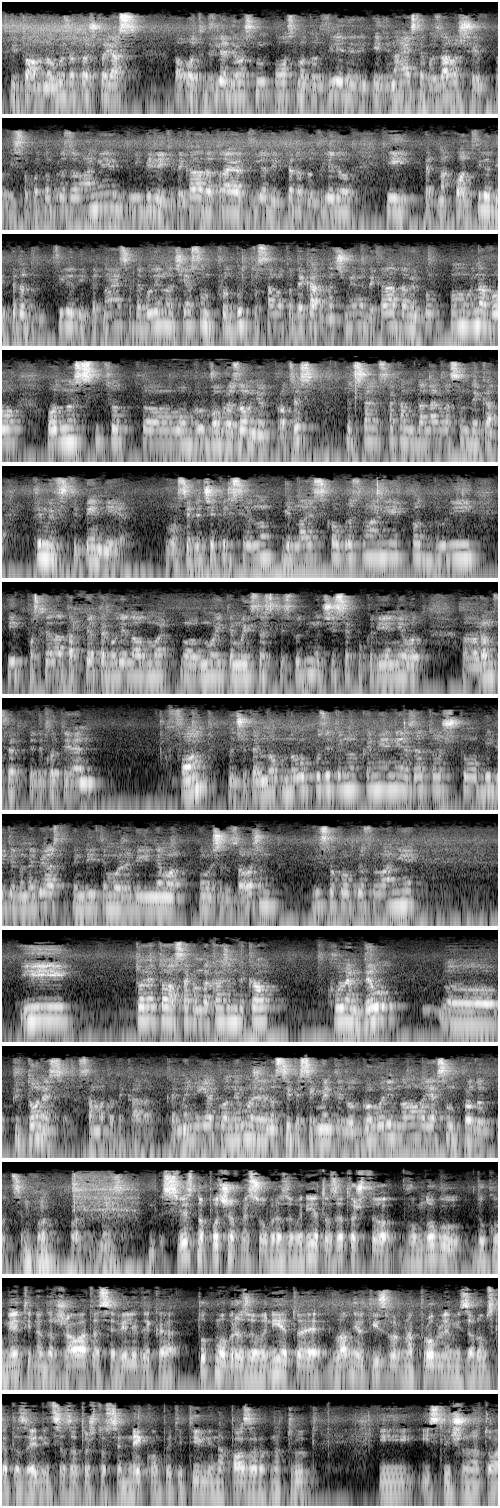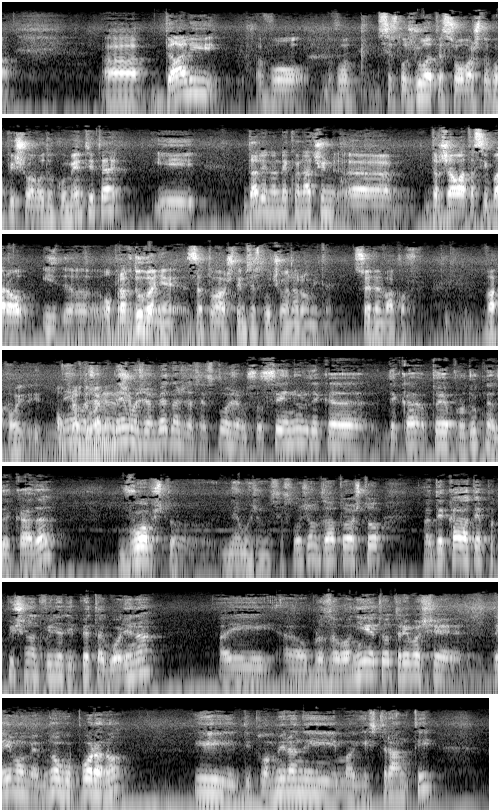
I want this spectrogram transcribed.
и тоа многу затоа што јас од 2008 до 2011 го заврши високото образование, бидејќи декадата трае од 2005 до 2015 од 2005 до 2015 година, значи јас сум продукт од самата декада. Значи мене декадата ми помогна во односот во образовниот процес. Значи сакам да нагласам дека примив стипендија во сите четири средно гимназиско образование, па дури и последната пета година од, мој, од моите магистарски студии, значи се покриени од ромскиот едукативен фонд, значи тоа е многу, многу позитивно кај мене затоа што бидејќи да не беа стипендиите, можеби нема немаше да завршам високо образование. И тоа е тоа сакам да кажам дека голем дел придонесе самата декада. Кај мене иако не може на сите сегменти да одговори, но јас сум продукт од, mm -hmm. од, од Свесно почнавме со образованието затоа што во многу документи на државата се вели дека токму образованието е главниот извор на проблеми за ромската заедница затоа што се некомпетитивни на пазарот на труд и, и слично на тоа. А, дали во, во се сложувате со ова што го пишува во документите и дали на некој начин е, државата си бара оправдување за тоа што им се случува на ромите со еден ваков вакво оправдување. Не можем, не можем веднаш да се сложим со Сејнур дека дека тој е продукт на декада. Воопшто не можем да се сложим затоа што декадата е подпишана 2005 година, а и образованието требаше да имаме многу порано и дипломирани магистранти.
